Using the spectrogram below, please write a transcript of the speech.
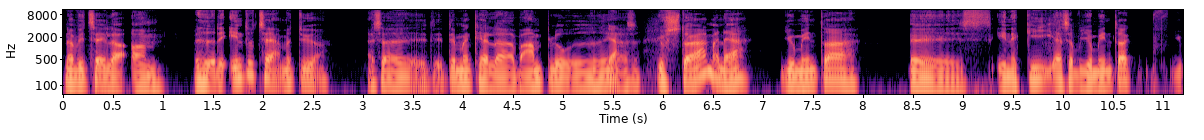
når vi taler om, hvad hedder det, endoterme dyr. Altså det, det man kalder varmblodet. Ikke? Ja. Altså, jo større man er, jo mindre øh, energi, altså jo mindre jo,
